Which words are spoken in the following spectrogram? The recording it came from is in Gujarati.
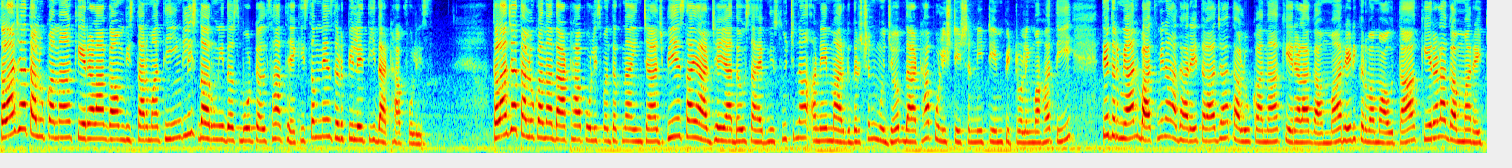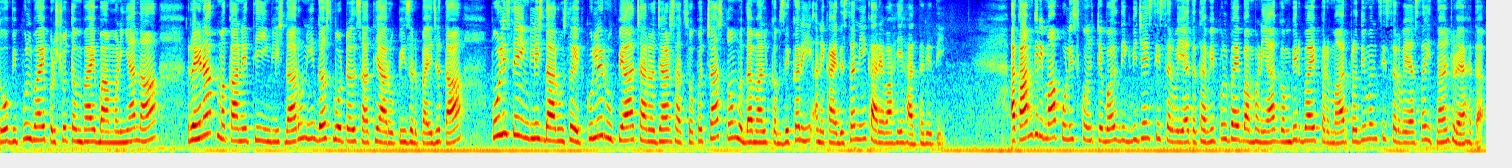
તળાજા તાલુકાના કેરાળા ગામ વિસ્તારમાંથી ઇંગ્લિશ દારૂની દસ બોટલ સાથે કિસમને ઝડપી લેતી દાઠા પોલીસ. તળાજા તાલુકાના દાઠા પોલીસ મથકના ઇન્ચાર્જ પીએસઆઈ આરજે યાદવ સાહેબની સૂચના અને માર્ગદર્શન મુજબ દાઠા પોલીસ સ્ટેશનની ટીમ પેટ્રોલિંગમાં હતી. તે દરમિયાન બાતમીના આધારે તળાજા તાલુકાના કેરાળા ગામમાં રેડ કરવામાં આવતા કેરાળા ગામમાં રહેતો વિપુલભાઈ પરસોત્તમભાઈ બામણિયાના રહેણાંક મકાનેથી ઇંગ્લિશ દારૂની દસ બોટલ સાથે આરોપી ઝડપાઈ જતા પોલીસે ઇંગ્લિશ દારૂ સહિત કુલે રૂપિયા ચાર હજાર સાતસો પચાસનો મુદ્દામાલ કબજે કરી અને કાયદેસરની કાર્યવાહી હાથ ધરી હતી. આ કામગીરીમાં પોલીસ કોન્સ્ટેબલ દિગ્વિજયસિંહ સરવૈયા તથા વિપુલભાઈ બાંભણિયા, ગંભીરભાઈ પરમાર, પ્રદ્યુમનસિંહ સરવૈયા સહિતના જોડાયા હતા.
